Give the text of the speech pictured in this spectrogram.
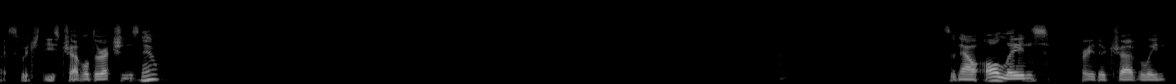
I switch these travel directions now, So now all lanes are either traveling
